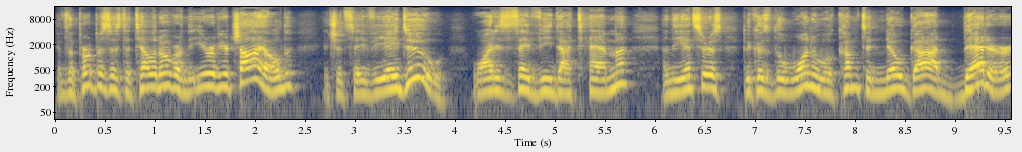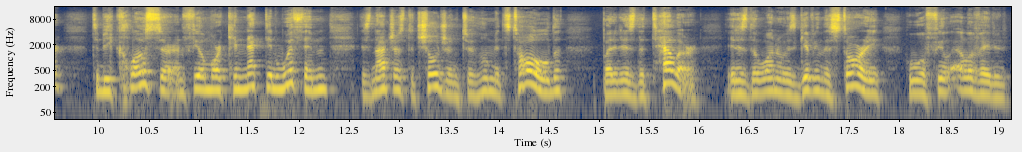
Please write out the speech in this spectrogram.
if the purpose is to tell it over in the ear of your child, it should say viedu. Why does it say vidatem? And the answer is because the one who will come to know God better, to be closer and feel more connected with Him, is not just the children to whom it's told, but it is the teller, it is the one who is giving the story who will feel elevated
